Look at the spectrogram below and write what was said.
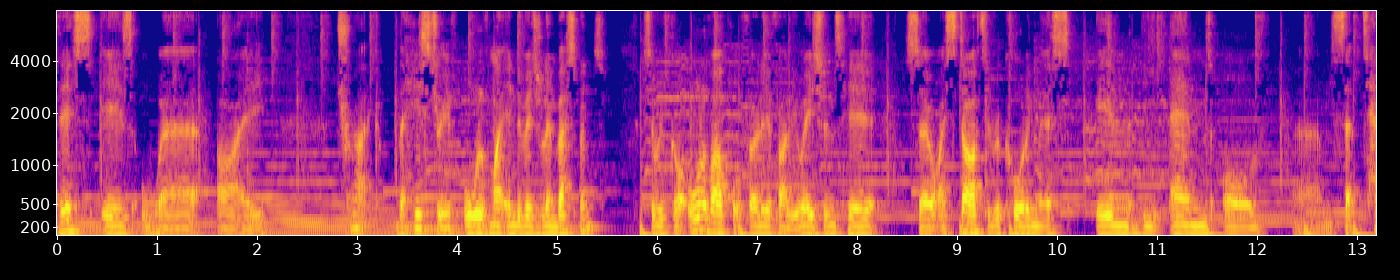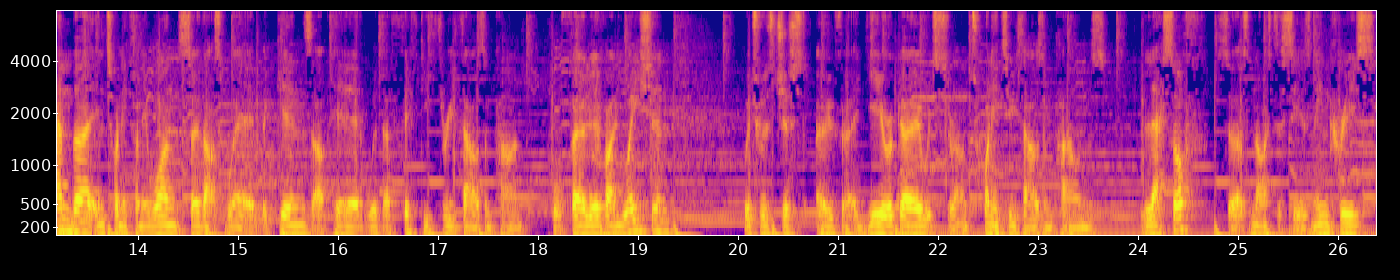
this is where I track the history of all of my individual investments. So we've got all of our portfolio valuations here. So I started recording this in the end of um, September in 2021. So that's where it begins up here with a £53,000 portfolio valuation, which was just over a year ago, which is around £22,000 less off. So that's nice to see as an increase.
